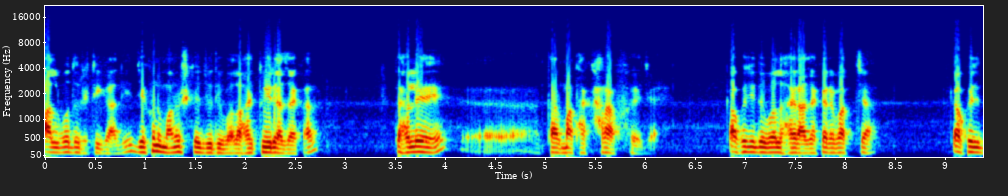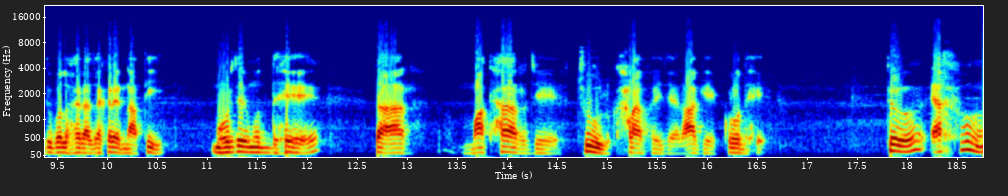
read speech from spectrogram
আলবদর একটি গালি, যে কোনো মানুষকে যদি বলা হয় তুই রাজাকার, তাহলে তার মাথা খারাপ হয়ে যায়। কাউকে যদি বলা হয় রাজাকারের বাচ্চা, কাউকে যদি বলা হয় রাজাকারের নাতি, মুহূর্তের মধ্যে তার মাথার যে চুল খাড়া হয়ে যায় রাগে, ক্রোধে। তো এখন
